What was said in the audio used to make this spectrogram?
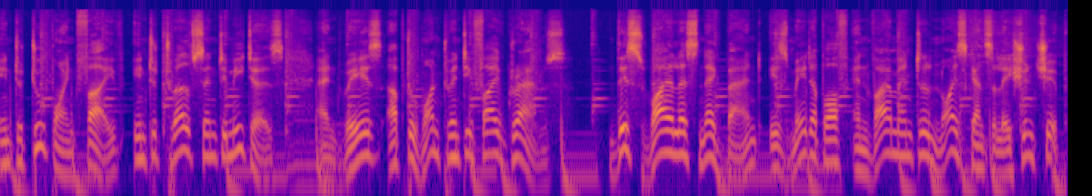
into 2.5 into 12 centimeters and weighs up to 125 grams. This wireless neckband is made up of environmental noise cancellation chip.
